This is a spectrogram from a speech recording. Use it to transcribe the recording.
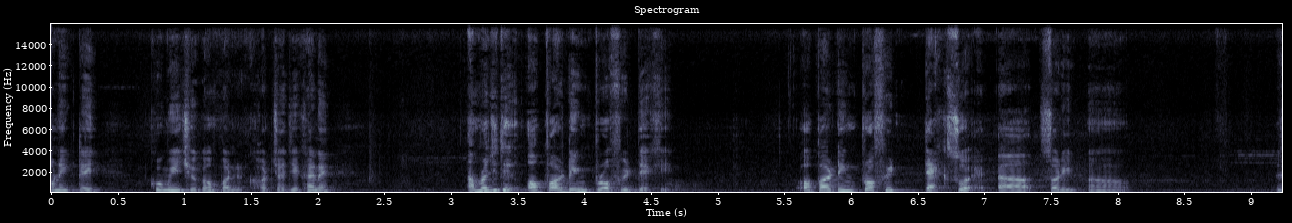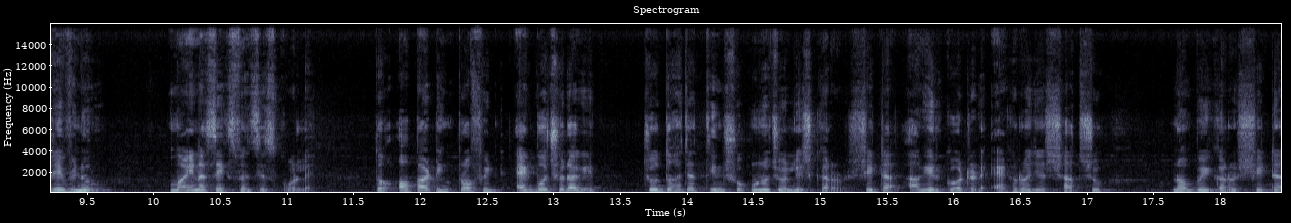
অনেকটাই কমিয়েছে কোম্পানির খরচা, যেখানে আমরা যদি অপারেটিং প্রফিট দেখি। অপারেটিং প্রফিট ট্যাক্সও সরি রেভিনিউ মাইনাস এক্সপেন্সেস করলে। তো অপারেটিং প্রফিট এক বছর আগে চোদ্দ হাজার তিনশো উনচল্লিশ কারোর সেটা আগের কোয়ার্টারে এগারো হাজার সাতশো নব্বই কারোর সেটা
